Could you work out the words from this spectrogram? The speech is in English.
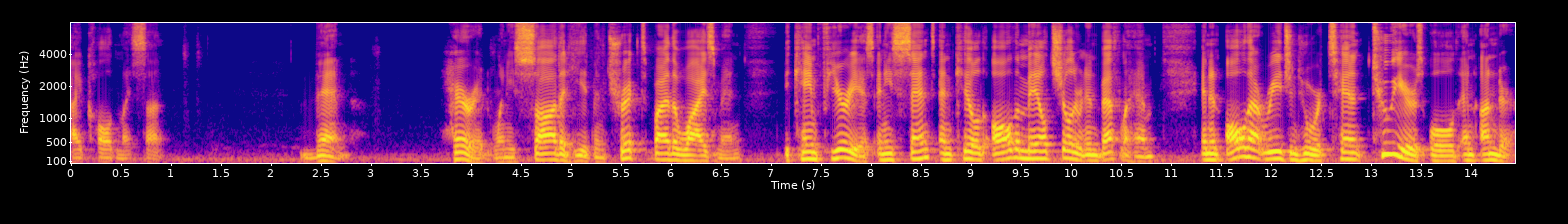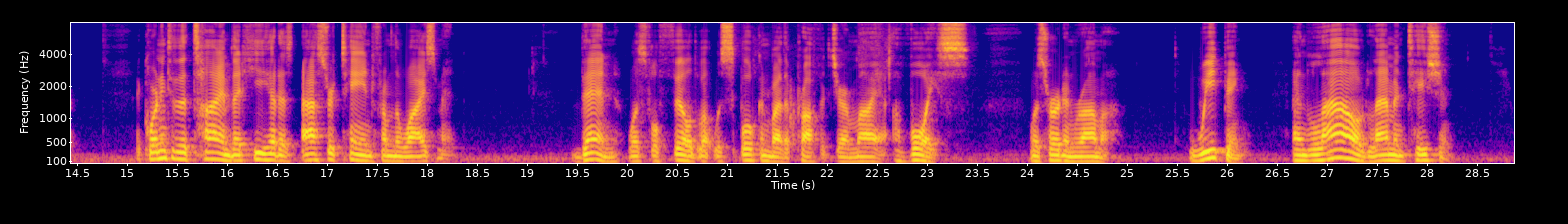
I called my son. Then Herod, when he saw that he had been tricked by the wise men, became furious, and he sent and killed all the male children in Bethlehem and in all that region who were ten, two years old and under, according to the time that he had ascertained from the wise men. Then was fulfilled what was spoken by the prophet Jeremiah. A voice was heard in Ramah, weeping and loud lamentation.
